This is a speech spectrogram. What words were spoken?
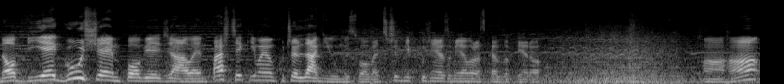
No biegusiem powiedziałem. Patrzcie, jakie mają kurcze lagi umysłowe. Trzy dni później rozumieją rozkaz dopiero. Aha,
